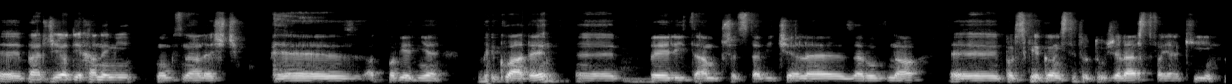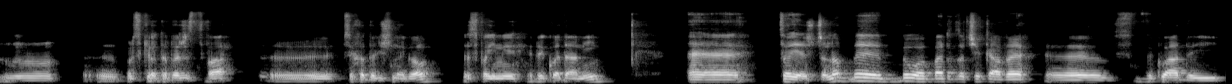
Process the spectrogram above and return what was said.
y, bardziej odjechanymi, mógł znaleźć y, odpowiednie wykłady. Byli tam przedstawiciele zarówno Polskiego Instytutu Zielarstwa, jak i mm, Polskiego Towarzystwa Y, psychodelicznego ze swoimi wykładami. E, co jeszcze? No, by było bardzo ciekawe e, wykłady i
